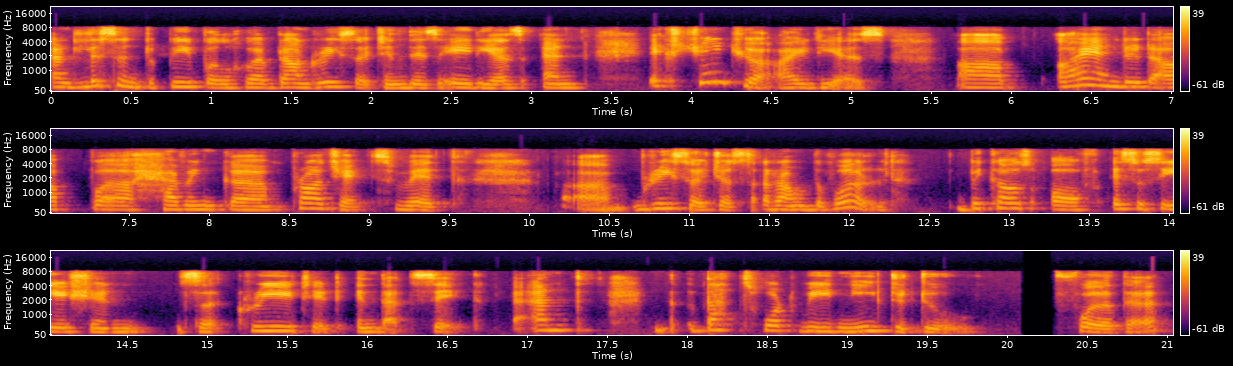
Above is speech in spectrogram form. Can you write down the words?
and listen to people who have done research in these areas and exchange your ideas uh, i ended up uh, having uh, projects with um, researchers around the world because of associations created in that SIG. And that's what we need to do further.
